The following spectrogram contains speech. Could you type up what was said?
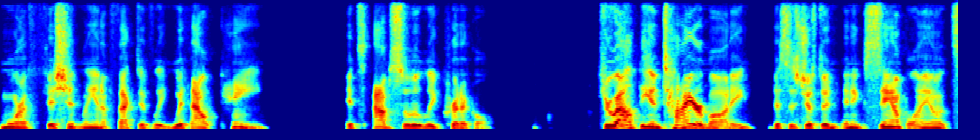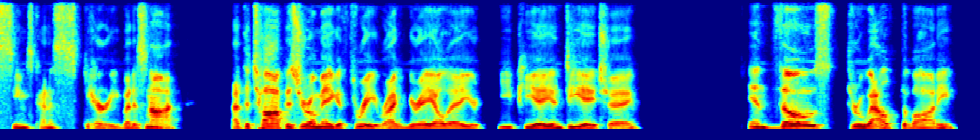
more efficiently and effectively without pain. It's absolutely critical. Throughout the entire body, this is just an, an example. I know it seems kind of scary, but it's not. At the top is your omega-3, right? Your ALA, your EPA, and DHA. And those throughout the body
